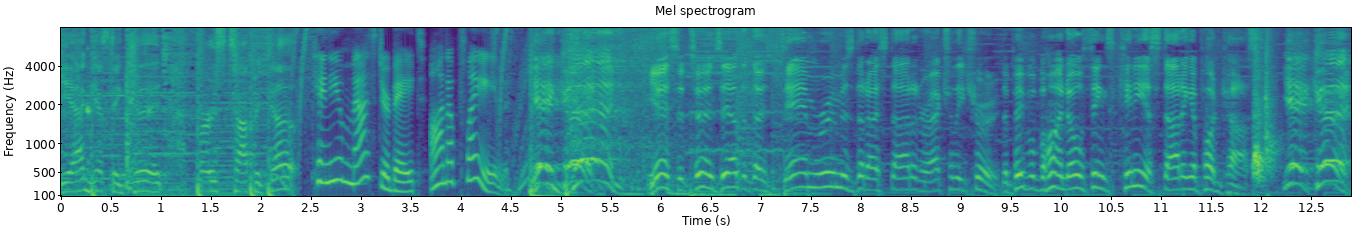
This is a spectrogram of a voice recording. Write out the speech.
Yeah, I guess they could. First topic up. Can you masturbate on a plane? Yeah, good! Yes, it turns out that those damn rumours that I started are actually true. The people behind All Things Kinne are starting a podcast. Yeah, good!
